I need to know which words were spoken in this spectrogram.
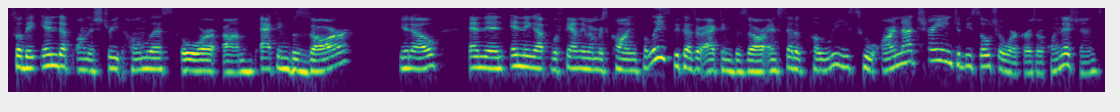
So they end up on the street homeless or um, acting bizarre, you know, and then ending up with family members calling police because they're acting bizarre instead of police who are not trained to be social workers or clinicians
